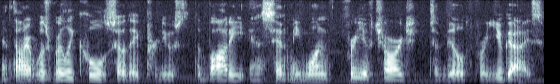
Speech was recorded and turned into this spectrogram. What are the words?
and thought it was really cool so they produced the body and sent me one free of charge to build for you guys.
